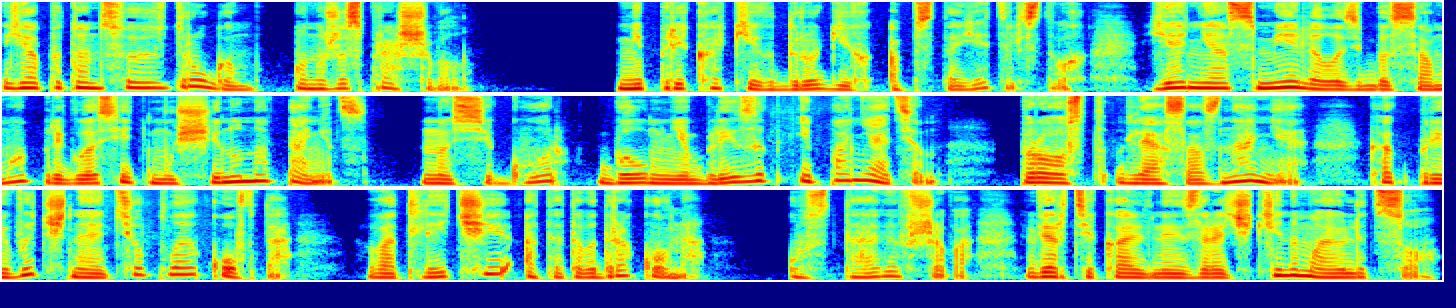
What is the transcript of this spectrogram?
Я потанцую с другом», — он уже спрашивал. Ни при каких других обстоятельствах я не осмелилась бы сама пригласить мужчину на танец, но Сигор был мне близок и понятен, прост для осознания, как привычная теплая кофта, в отличие от этого дракона, уставившего вертикальные зрачки на мое лицо.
